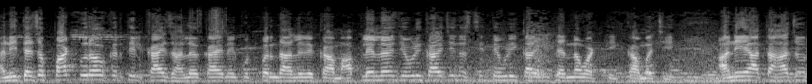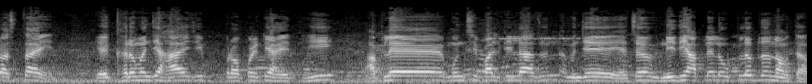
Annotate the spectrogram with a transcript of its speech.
आणि त्याचा पाठपुरावा करतील काय झालं काय नाही कुठपर्यंत आलेले काम. आपल्याला जेवढी काळजी नसते तेवढी काळजी त्यांना वाटते कामाची. आणि आता हा जो रस्ता आहे हे खरं म्हणजे हा जी प्रॉपर्टी आहेत ही आपल्या म्युन्सिपाल्टीला अजून म्हणजे याचं निधी आपल्याला उपलब्ध नव्हता.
